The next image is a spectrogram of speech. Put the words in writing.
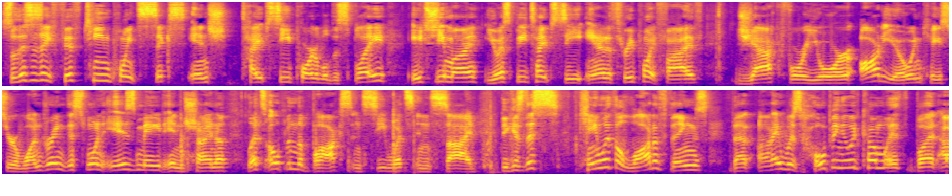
So this is a 15.6-inch Type-C portable display, HDMI, USB Type-C, and a 3.5 jack for your audio in case you're wondering. This one is made in China. Let's open the box and see what's inside because this came with a lot of things that I was hoping it would come with, but I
